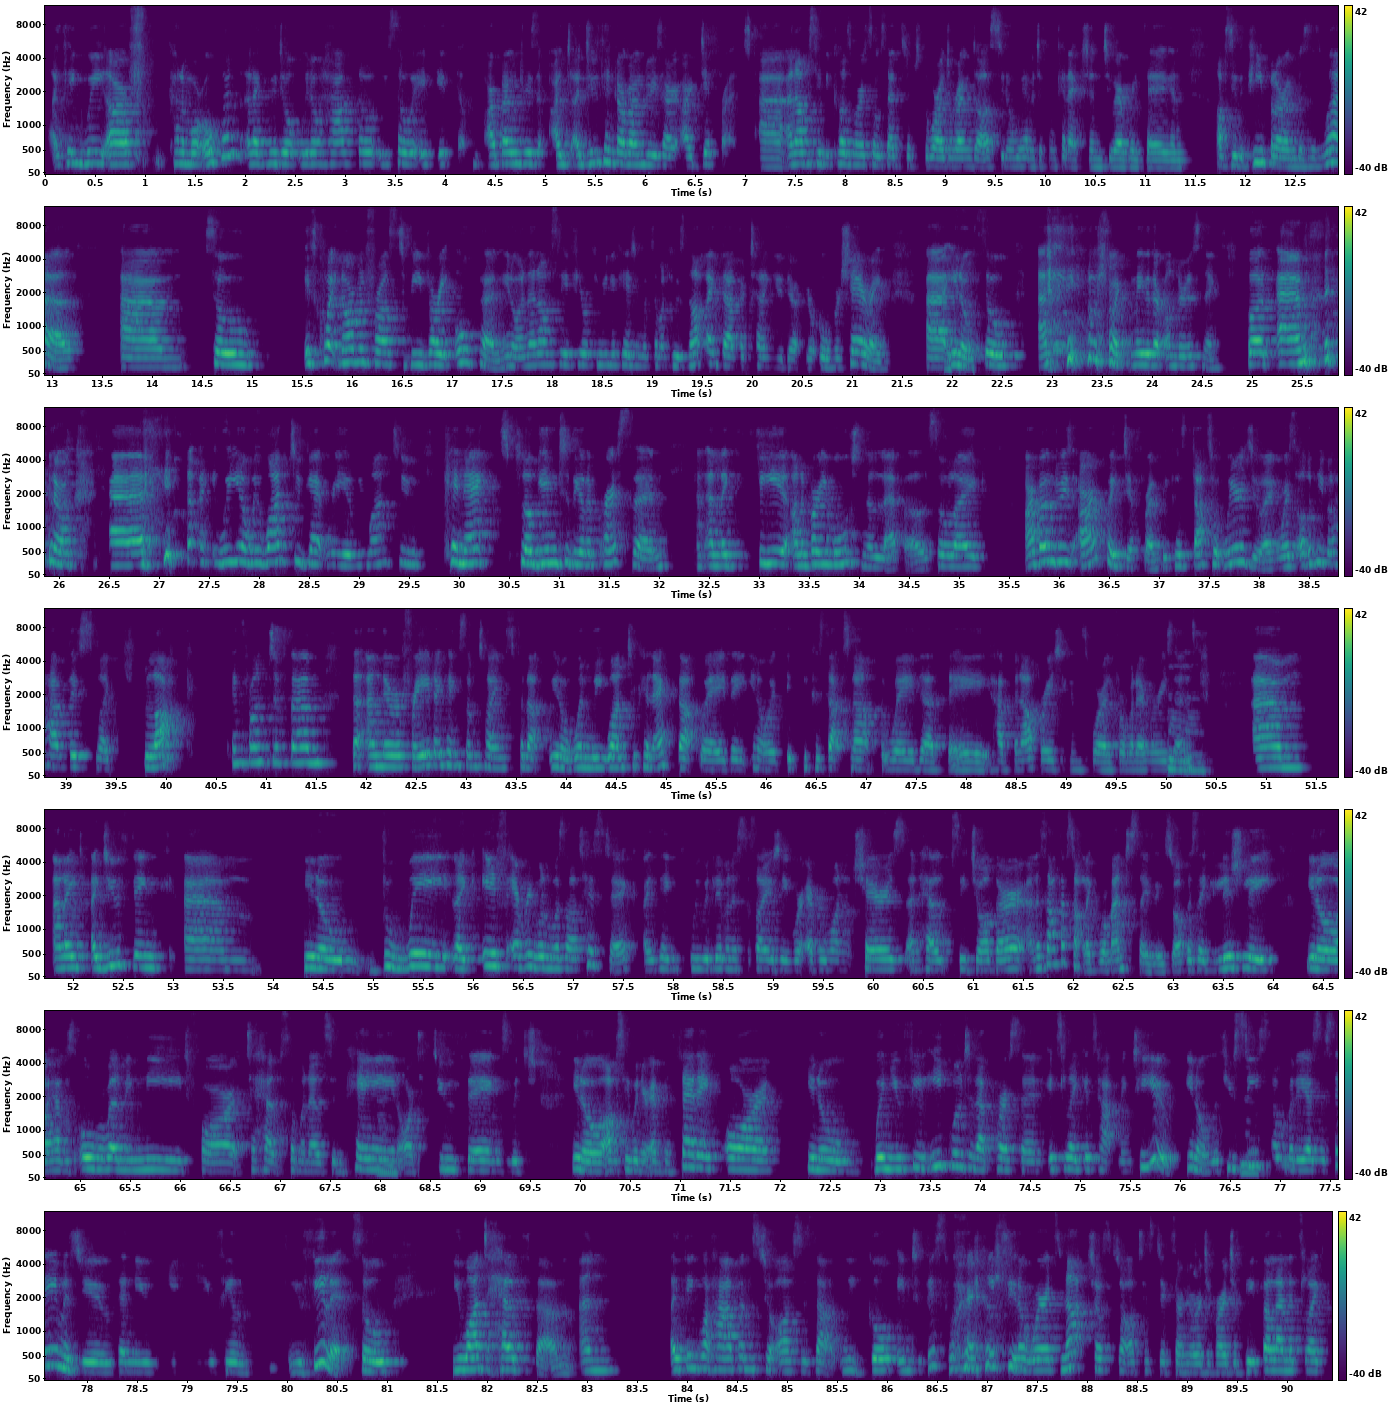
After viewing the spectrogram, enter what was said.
I think we are kind of more open, like we don't, we don't have those, so it, it, our boundaries, I, I do think our boundaries are, are different. Uh, and obviously because we're so sensitive to the world around us, you know, we have a different connection to everything and obviously the people around us as well. Um, so it's quite normal for us to be very open, you know, and then obviously if you're communicating with someone who's not like that, they're telling you that you're oversharing, uh, you know, so uh, like maybe they're under listening, but um, you know, uh, we, you know, we want to get real, we want to connect, plug into the other person and, and like feel on a very emotional level. So like our boundaries are quite different because that's what we're doing, whereas other people have this like block in front of them that and they're afraid i think sometimes for that you know when we want to connect that way they you know it, it- because that's not the way that they have been operating in this world for whatever reasons. Um and i i do think um you know the way like if everyone was autistic i think we would live in a society where everyone shares and helps each other. And it's not that's not like romanticizing stuff. It's like literally you know i have this overwhelming need for to help someone else in pain or to do things which you know, obviously when you're empathetic or, you know, when you feel equal to that person, it's like it's happening to you. You know, if you see mm. somebody as the same as you, then you you, you feel you feel it. So you want to help them. And I think what happens to us is that we go into this world, you know, where it's not just autistics or neurodivergent people, and it's like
